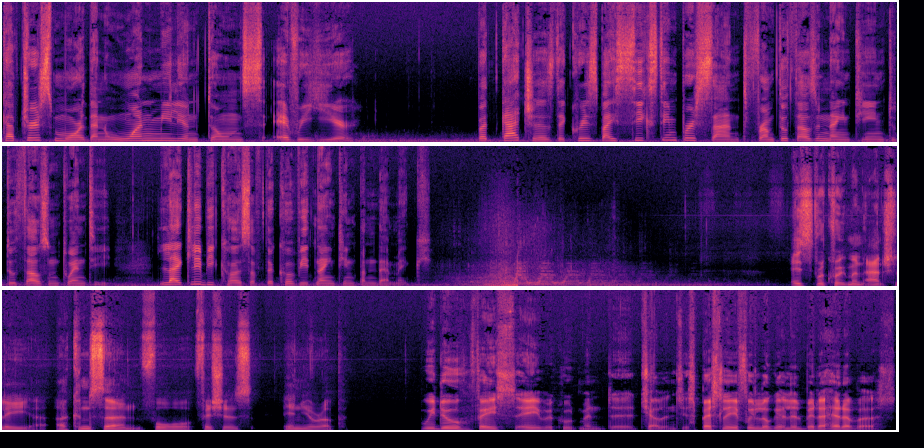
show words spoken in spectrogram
captures more than 1 million tons every year? But catches decreased by 16% from 2019 to 2020, likely because of the COVID 19 pandemic. Is recruitment actually a concern for fishers in Europe? We do face a recruitment uh, challenge, especially if we look a little bit ahead of us.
